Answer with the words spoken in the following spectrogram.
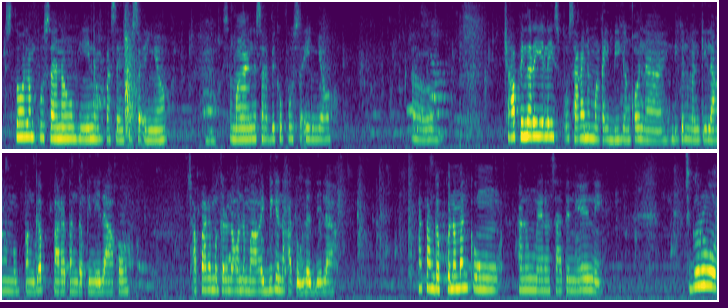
gusto ko lang po sana humingi ng pasensya sa inyo. Sa mga nasabi ko po sa inyo. Um, tsaka pinarealize po sa akin ng mga kaibigan ko na hindi ko naman kailangan magpanggap para tanggapin nila ako. Tsaka para magkaroon ako ng mga kaibigan na katulad nila. Matanggap ko naman kung anong meron sa atin ngayon eh. Siguro,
